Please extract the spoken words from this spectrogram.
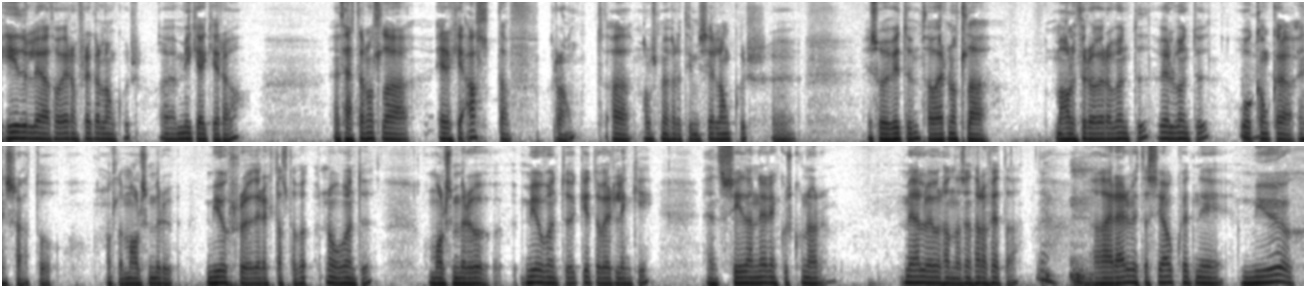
íðurlega þá er hann frekar langur mikið að gera en þetta náttúrulega er ekki alltaf ránt að málsmeðferðartími sé langur uh, eins og við vitum þá er náttúrulega málinn þurfa að vera vönduð, vel vönduð og mhm. ganga eins rætt og náttúrulega mál sem eru mjög hröð er ekkert alltaf nógu vönduð og mál sem eru mjög vönduð geta verið lengi en síðan er einhvers konar meðalvegur hann sem þarf að feta ja. að það er erfitt að sjá hvernig mjög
